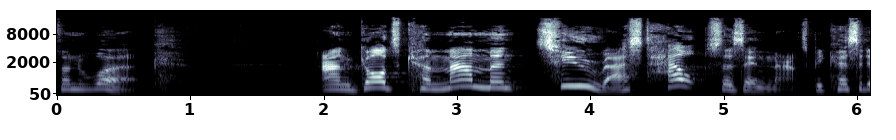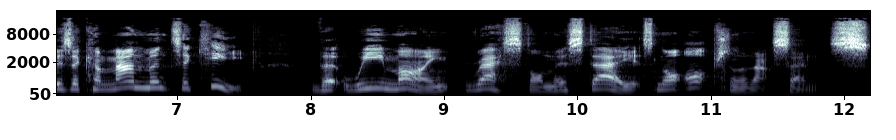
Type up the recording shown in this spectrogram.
than work. And God's commandment to rest helps us in that because it is a commandment to keep that we might rest on this day. It's not optional in that sense.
